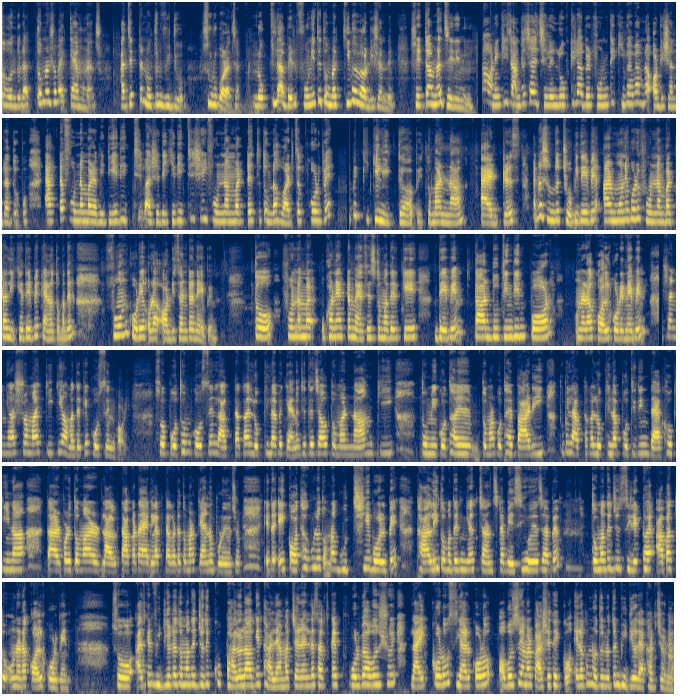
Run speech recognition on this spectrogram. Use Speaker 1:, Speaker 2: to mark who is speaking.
Speaker 1: Hello বন্ধুরা, তোমরা সবাই কেমন আছো? আজ একটা নতুন ভিডিও শুরু করা যাক। লক্ষ্মী লাভের ফোনেতে তোমরা কীভাবে অডিশন দেবে, সেটা আমরা জেনে নিই। তোমরা অনেকেই জানতে চাইছিলে লক্ষ্মী লাভের ফোনেতে কীভাবে আমরা অডিশনটা দেবো। একটা ফোন নাম্বার আমি দিয়ে দিচ্ছি, পাশে দেখিয়ে দিচ্ছি, সেই ফোন নাম্বারটাতে তোমরা হোয়াটসঅ্যাপ করবে। তবে কী কী লিখতে হবে, তোমার নাম অ্যাড্রেস একটা সুন্দর ছবি দেবে, আর মনে করে ফোন নাম্বারটা লিখে দেবে, কেন তোমাদের ফোন করে ওরা অডিশনটা নেবে। তো ফোন নাম্বার ওখানে একটা মেসেজ তোমাদেরকে দেবে। তার দু তিন দিন পর ওনারা কল করে নেবেন। নেওয়ার সময় কি কি আমাদেরকে কোশ্চেন করে। সো প্রথম কোশ্চেন লাখ টাকায় লক্ষ্মী লাভে কেন যেতে চাও? তোমার নাম কি? তুমি কোথায়, তোমার কোথায় বাড়ি? তুমি লাখ টাকার লক্ষ্মী লাভ প্রতিদিন দেখো কি না তারপরে তোমার লাখ, টাকাটা, এক লাখ টাকাটা তোমার কেন প্রয়োজন? এটা, এই কথাগুলো তোমরা গুছিয়ে বলবে, তাহলেই তোমাদের নেওয়ার চান্সটা বেশি হয়ে যাবে। তোমাদের যদি সিলেক্ট হয়, আবার তো ওনারা কল করবেন। সো আজকের ভিডিওটা তোমাদের যদি খুব ভালো লাগে, তাহলে আমার চ্যানেলটা সাবস্ক্রাইব করবে অবশ্যই। লাইক করো শেয়ার করো, অবশ্যই আমার পাশে থেকো। এরকম নতুন নতুন ভিডিও দেখার জন্য।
